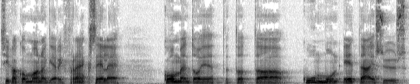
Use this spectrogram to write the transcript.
Chicago manageri Frank Sele kommentoi, että tota, kummun etäisyys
